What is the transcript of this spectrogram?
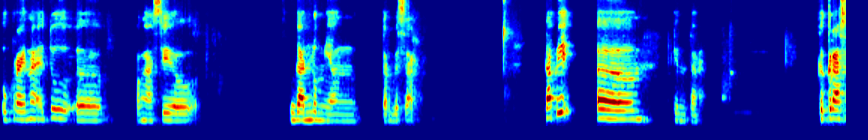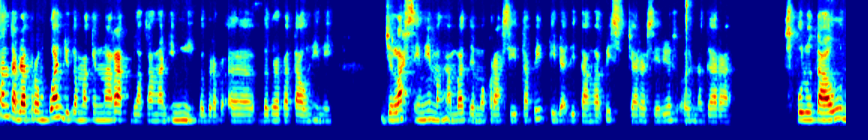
Ukraina itu eh, penghasil gandum yang terbesar. Tapi eh. Kekerasan terhadap perempuan juga makin marak belakangan ini beberapa eh, beberapa tahun ini. Jelas ini menghambat demokrasi tapi tidak ditanggapi secara serius oleh negara 10 tahun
